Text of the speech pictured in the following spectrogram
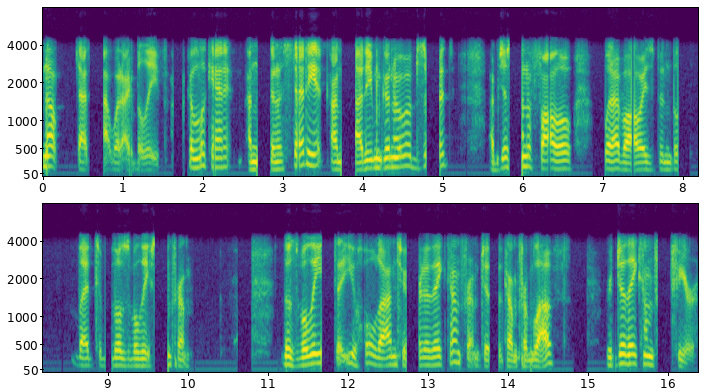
No, that's not what I believe. I'm going to look at it. I'm going to study it. I'm not even going to observe it. I'm just going to follow what I've always been led to those beliefs come from. Those beliefs that you hold on to, where do they come from? Do they come from love or do they come from fear?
